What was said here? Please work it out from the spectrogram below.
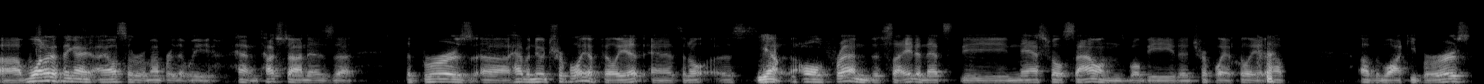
Uh, one other thing I, I, also remember that we haven't touched on is uh, the Brewers uh, have a new AAA affiliate, and it's an old, it's yeah. An old friend site, and that's the Nashville Sounds will be the AAA affiliate of, of the Milwaukee Brewers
